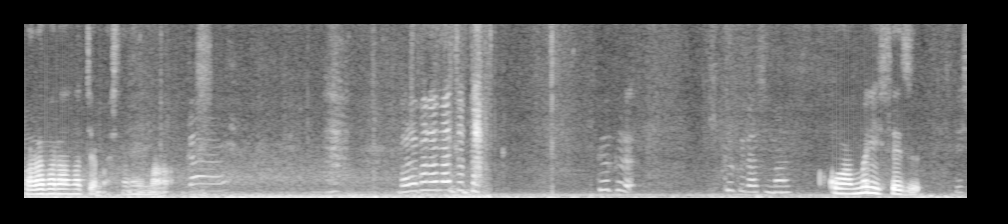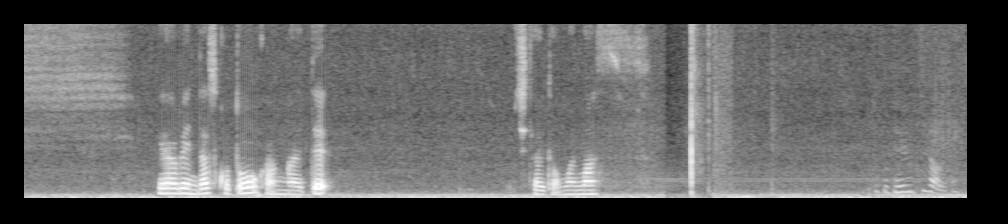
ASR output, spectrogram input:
バラバラになっちゃいましたね、今。うバラバラになっちゃった低く低く出しますここは無理せずフェアウェイに出すことを考えて打ちたいと思いますちょっと手打ちだね。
